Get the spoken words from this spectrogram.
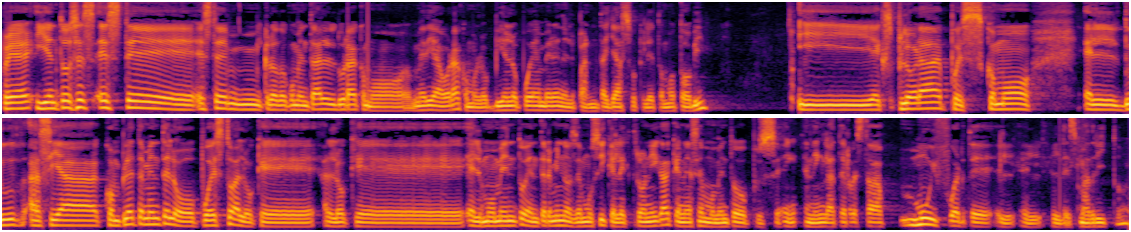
Y entonces este, este microdocumental dura como media hora, como lo, bien lo pueden ver en el pantallazo que le tomó Toby. Y explora pues cómo el dude hacía completamente lo opuesto a lo que a lo que el momento en términos de música electrónica, que en ese momento pues en, en Inglaterra estaba muy fuerte el, el- el desmadrito.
